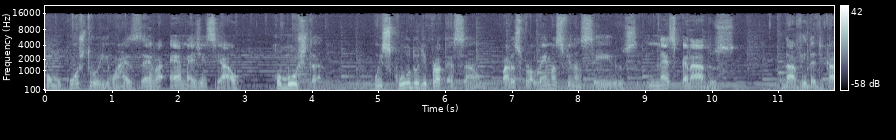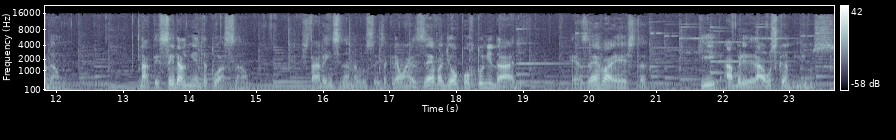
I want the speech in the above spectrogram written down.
como construir uma reserva emergencial robusta, um escudo de proteção para os problemas financeiros inesperados da vida de cada um. Na terceira linha de atuação, estarei ensinando a vocês a criar uma reserva de oportunidade, reserva esta que abrirá os caminhos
